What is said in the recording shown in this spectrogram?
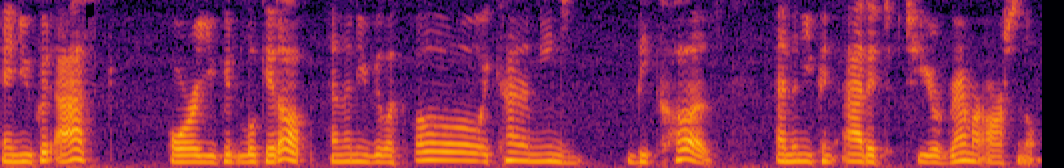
And you could ask or you could look it up and then you'd be like, "Oh, it kind of means because." And then you can add it to your grammar arsenal.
